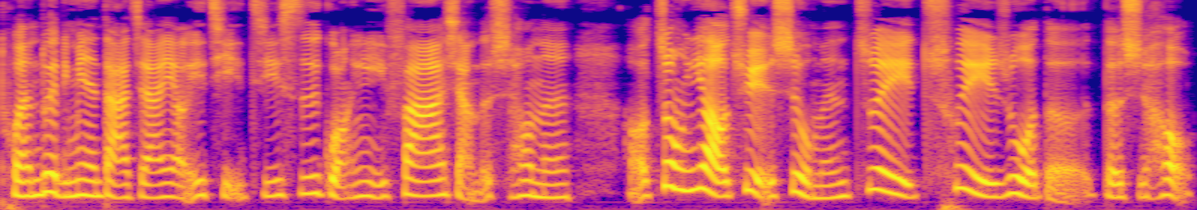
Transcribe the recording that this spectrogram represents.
团队里面大家要一起集思广益发想的时候呢，哦，重要却也是我们最脆弱的的时候。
